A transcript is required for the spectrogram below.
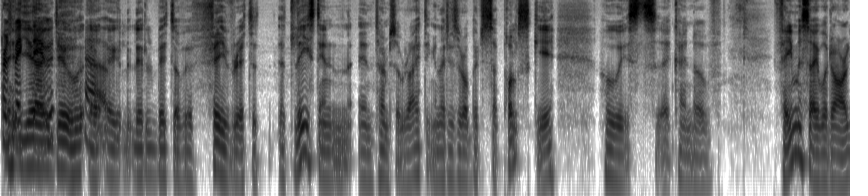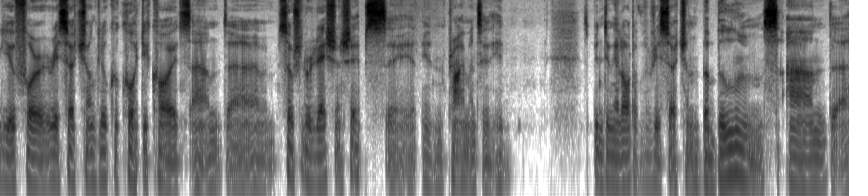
perspective? Yeah, I do. Um, a, a, little bit of a favorite, at, at, least in in terms of writing, and that is Robert Sapolsky, who is a kind of famous, I would argue, for research on glucocorticoids and uh, social relationships uh, in primates. He, has been doing a lot of research on baboons and uh,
